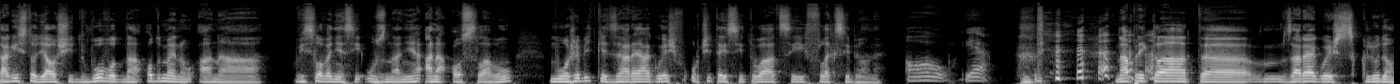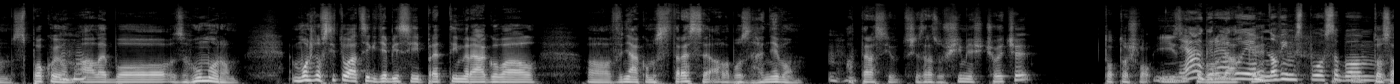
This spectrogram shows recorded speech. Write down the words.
Takisto ďalší dôvod na odmenu a na vyslovenie si uznania a na oslavu môže byť, keď zareaguješ v určitej situácii flexibilne. Oh, yeah. Napríklad uh, zareaguješ s kľudom, spokojom uh-huh. alebo s humorom. Možno v situácii, kde by si predtým reagoval uh, v nejakom strese alebo s hnevom. Uh-huh. A teraz si zrazu všimneš, čo je, čo toto šlo easy, Nejak to bolo reagujem ľahké. novým spôsobom to sa,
